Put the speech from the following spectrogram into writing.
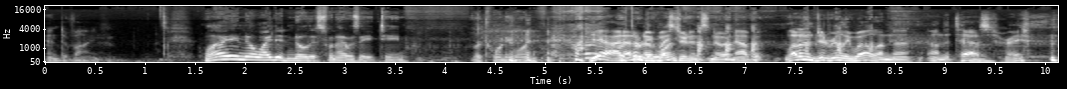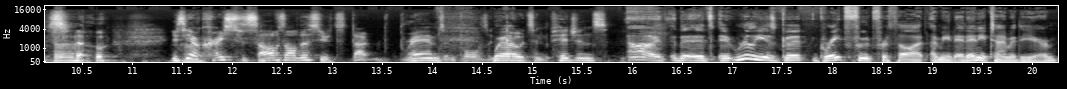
and divine. Well, I know I didn't know this when I was 18 or 21. Yeah, Or I don't know if my students know it now, but a lot of them did really well on the on the test, right? so you see how Christ solves all this? You start rams and bulls and Well- goats and pigeons. Oh, it, it, it really is good. Great food for thought. I mean, at any time of the year,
